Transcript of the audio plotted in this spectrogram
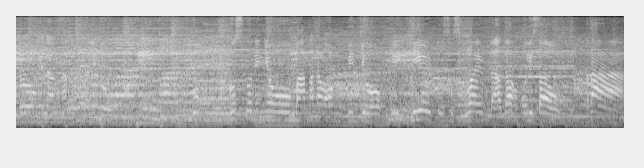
Pero okay lang, ako sa likod. Kung gusto ninyo makanaw ang video, click here to subscribe. Lagang Kulisaw. Tara!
